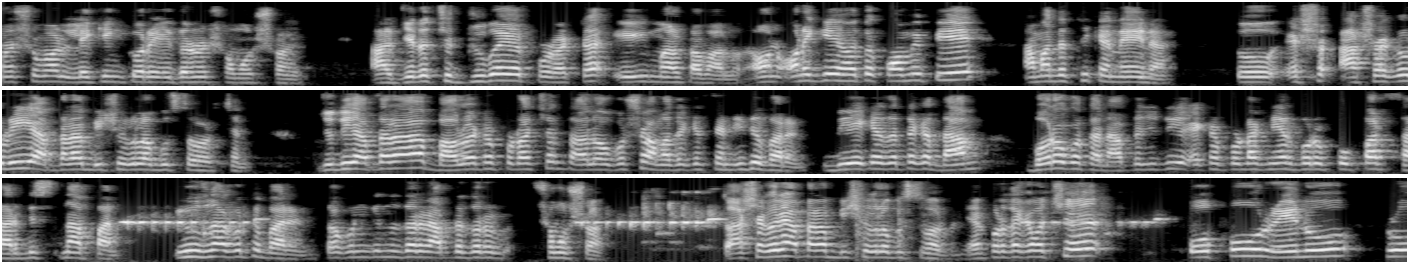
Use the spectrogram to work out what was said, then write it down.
অনেক সময় লেকিং করে, এই ধরনের সমস্যা হয়। আর যেটা হচ্ছে দুবাইয়ের প্রোডাক্টটা এই মালটা ভালো। অনেকে হয়তো কমে পেয়ে আমাদের থেকে নেয় না। তো আশা করি আপনারা বিষয়গুলো বুঝতে পারছেন। যদি আপনারা ভালো একটা প্রোডাক্ট চান, তাহলে অবশ্যই আমাদের কাছে নিতে পারেন। দুই এক হাজার টাকা দাম, বড় কথা না। আপনি যদি একটা প্রোডাক্ট নেওয়ার পরে প্রপার সার্ভিস না পান ইউজ না করতে পারেন, তখন কিন্তু ধরেন আপনার ধরো সমস্যা। তো আশা করি আপনারা বিষয়গুলো বুঝতে পারবেন। এরপর দেখা হচ্ছে Oppo Reno pro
